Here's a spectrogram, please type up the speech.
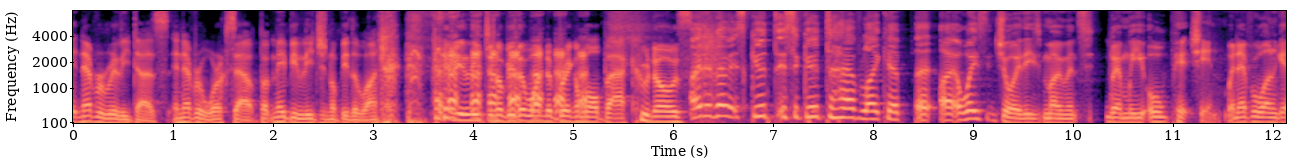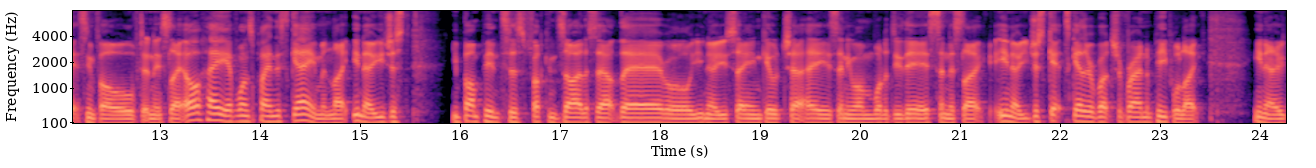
it never really does. It never works out. But maybe Legion will be the one. maybe Legion will be the one to bring them all back. Who knows? I don't know. It's good. It's good to have like a, a. I always enjoy these moments when we all pitch in, when everyone gets involved, and it's like, oh hey, everyone's playing this game, and like you know, you just you bump into fucking Xylus out there, or you know, you say in guild chat, hey, does anyone want to do this? And it's like, you know, you just get together a bunch of random people, like you know,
